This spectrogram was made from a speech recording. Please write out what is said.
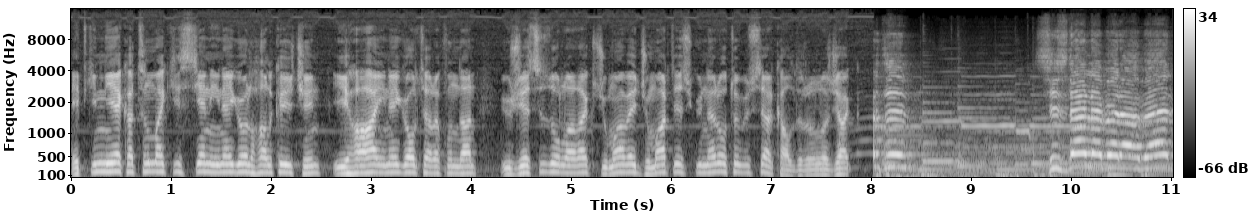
Etkinliğe katılmak isteyen İnegöl halkı için İHA İnegöl tarafından ücretsiz olarak cuma ve cumartesi günleri otobüsler kaldırılacak. Sizlerle beraber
